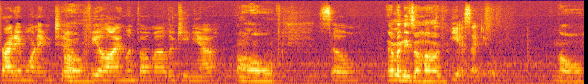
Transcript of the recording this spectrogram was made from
Friday morning to Oh. feline lymphoma leukemia. Oh, So, Emma needs a hug. yes, I do. No.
